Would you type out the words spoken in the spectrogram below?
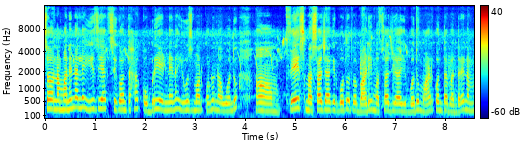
ಸೊ ನಮ್ಮ ಮನೆಯಲ್ಲೇ ಈಸಿಯಾಗಿ ಸಿಗೋಂತಹ ಕೊಬ್ಬರಿ ಎಣ್ಣೆನ ಯೂಸ್ ಮಾಡಿಕೊಂಡು ನಾವು ಒಂದು ಫೇಸ್ ಮಸಾಜ್ ಆಗಿರ್ಬೋದು ಅಥವಾ ಬಾಡಿ ಮಸಾಜ್ ಆಗಿರ್ಬೋದು ಮಾಡ್ಕೊತ ಬಂದರೆ ನಮ್ಮ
